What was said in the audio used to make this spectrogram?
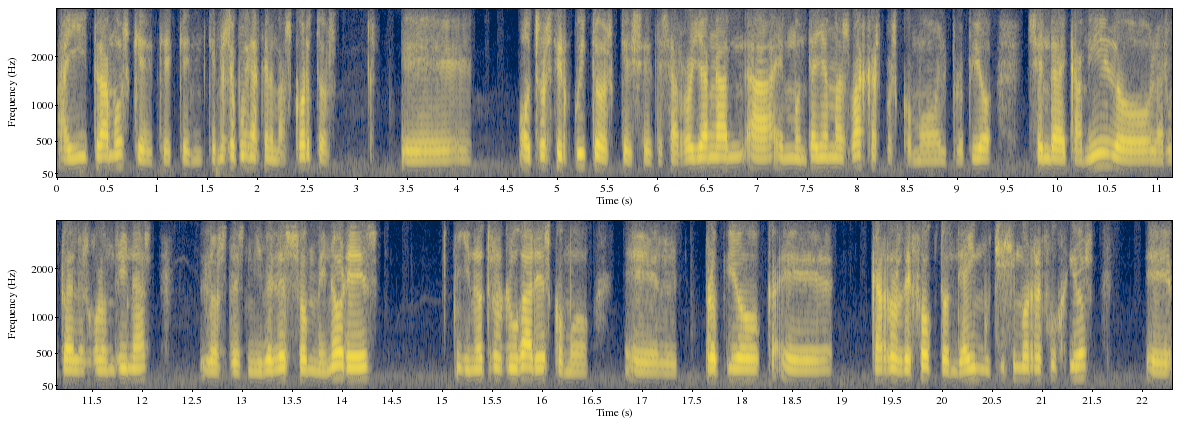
hay tramos que, que, no se pueden hacer más cortos. Eh, otros circuitos que se desarrollan en montañas más bajas, pues como el propio Senda de Camil o la Ruta de las Golondrinas, los desniveles son menores y en otros lugares como el propio eh, Carros de Foc, donde hay muchísimos refugios, eh,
